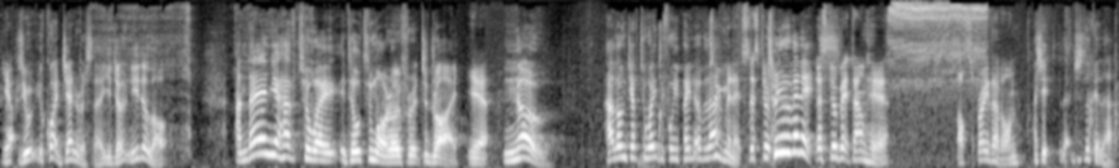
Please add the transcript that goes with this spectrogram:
Yep. because you're, you're quite generous there. You don't need a lot. And then you have to wait until tomorrow for it to dry. Yeah. No. How long do you have to wait before you paint over that? Two minutes. Let's do it. Two minutes? Let's do a bit down here. I'll spray that on. Actually, just look at that.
